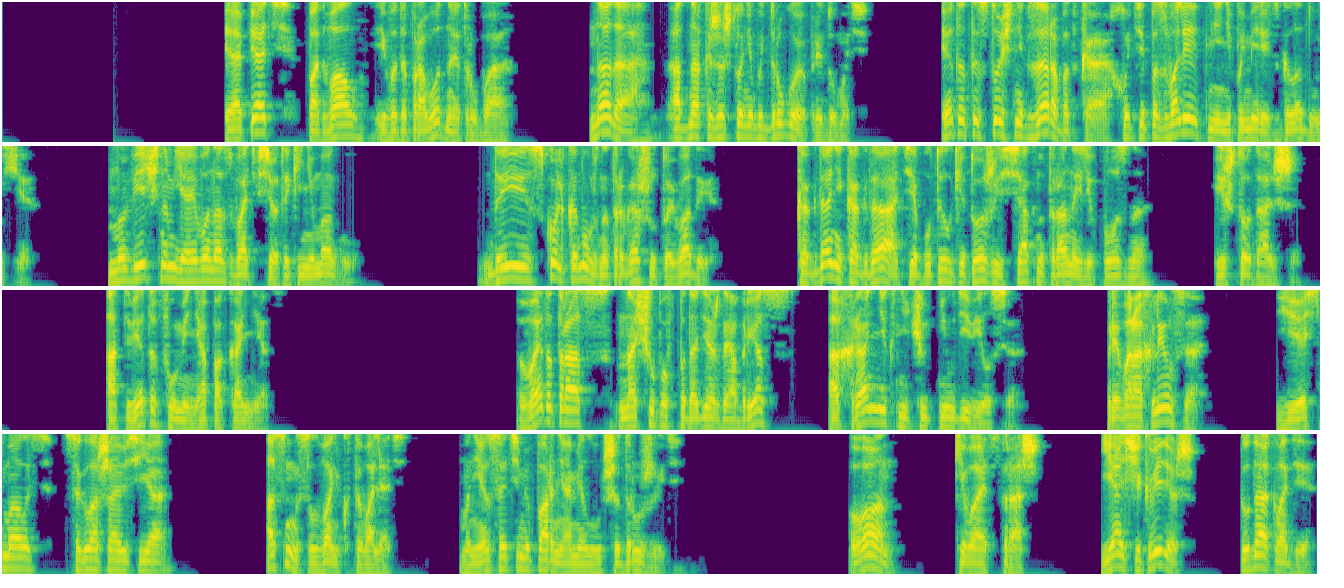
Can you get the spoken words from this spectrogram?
И опять подвал и водопроводная труба. Надо, однако же, что-нибудь другое придумать. Этот источник заработка хоть и позволяет мне не помереть с голодухи, но вечным я его назвать все-таки не могу. Да и сколько нужно торгашу той воды? Когда-никогда, а те бутылки тоже иссякнут рано или поздно. И что дальше? Ответов у меня пока нет. В этот раз, нащупав под одеждой обрез, охранник ничуть не удивился. «Прибарахлился?» «Есть малость», — соглашаюсь я. «А смысл Ваньку-то валять? Мне с этими парнями лучше дружить». «Вон!» – кивает страж. «Ящик видишь? Туда клади!»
